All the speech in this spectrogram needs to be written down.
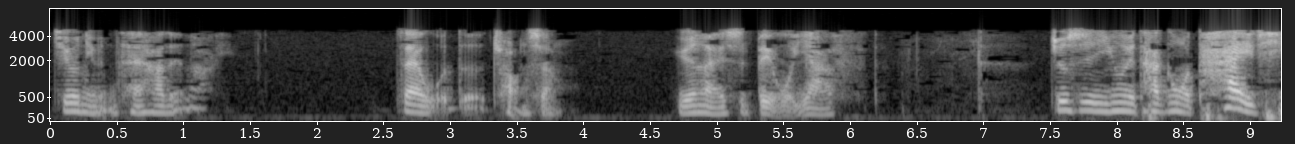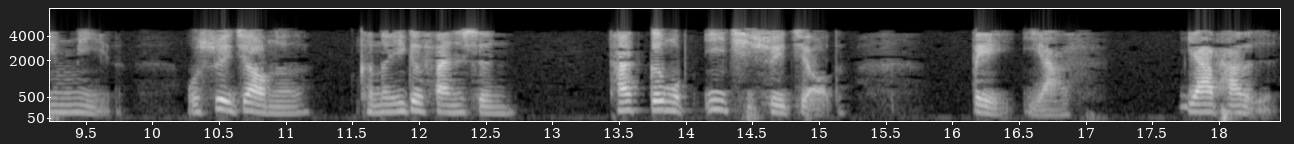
结果你们猜他在哪里？在我的床上，原来是被我压死的。就是因为他跟我太亲密了，我睡觉呢，可能一个翻身，他跟我一起睡觉的，被压死，压他的人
